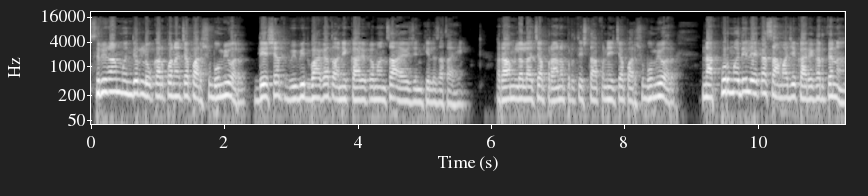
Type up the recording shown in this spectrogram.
श्रीराम मंदिर लोकार्पणाच्या पार्श्वभूमीवर देशात विविध भागात अनेक कार्यक्रमांचं आयोजन केलं जात आहे. रामललाच्या प्राणप्रतिष्ठापनेच्या पार्श्वभूमीवर नागपूरमधील एका सामाजिक कार्यकर्त्यानं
